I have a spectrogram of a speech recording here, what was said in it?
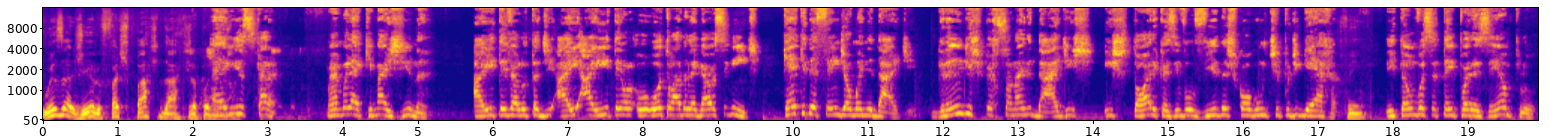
O exagero faz parte da arte japonesa. É isso, cara. Mas, moleque, imagina. Aí teve a luta de. Aí, aí tem o, o outro lado legal é o seguinte: quem é que defende a humanidade? Grandes personalidades históricas envolvidas com algum tipo de guerra. Sim, Então você tem, por exemplo,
